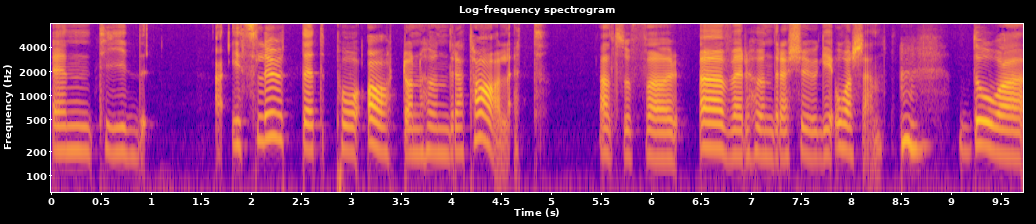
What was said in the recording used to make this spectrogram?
en tid i slutet på 1800-talet, alltså för över 120 år sedan. Mm. Då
